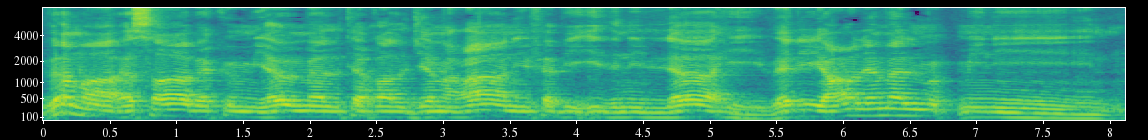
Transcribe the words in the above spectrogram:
Ve ma esabekum yevmel tegal cem'ani fe bi iznillahi ve liya'lemel mu'minin.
